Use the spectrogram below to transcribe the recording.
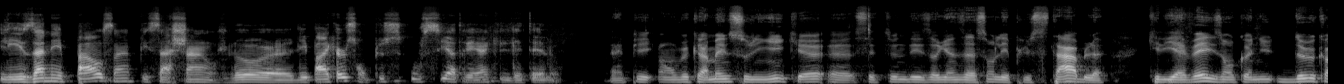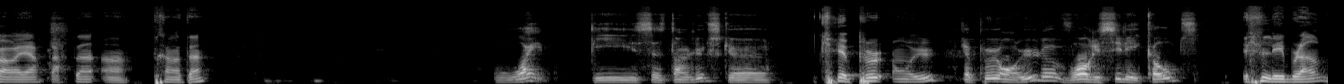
Les années passent, hein, puis ça change. Là. Euh, les Packers sont plus aussi attrayants qu'ils l'étaient. Là. Et puis, on veut quand même souligner que euh, c'est une des organisations les plus stables qu'il y avait. Ils ont connu deux carrières partant en 30 ans. Oui, puis c'est un luxe que que peu ont eu. Que peu ont eu, là. Voir ici les Colts. Les Browns.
